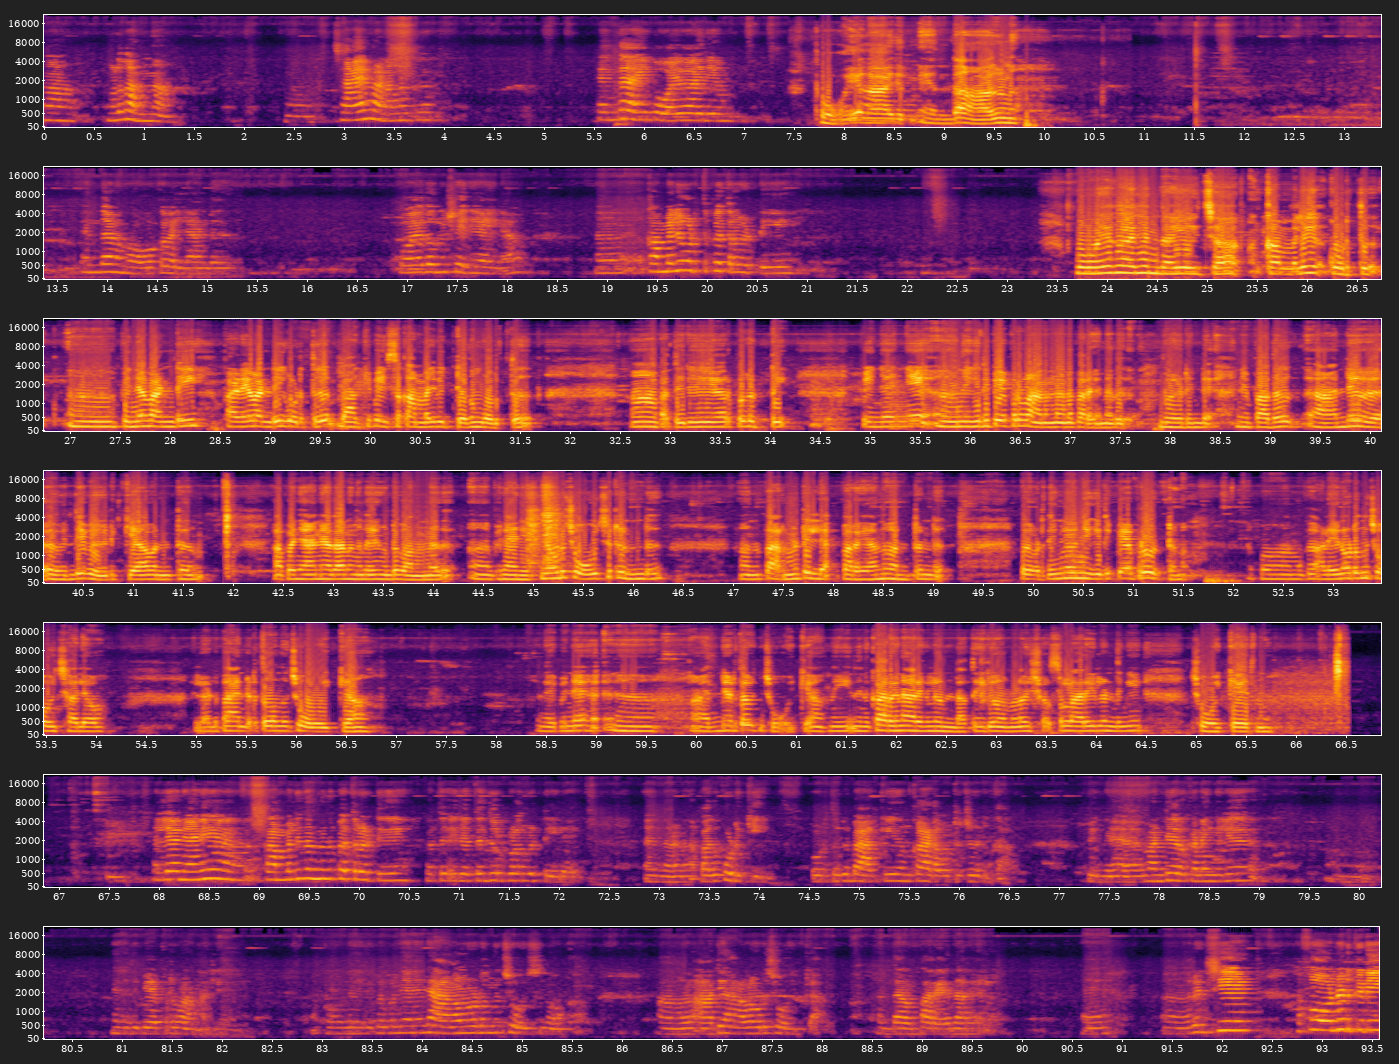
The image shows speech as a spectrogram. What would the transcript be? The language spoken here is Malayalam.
നിങ്ങൾ വന്നാ? ആ, ചായ വേണം നിങ്ങൾക്ക്? എന്തായി പോയ കാര്യം? പോയ കാര്യം എന്താണ്? എന്താണ് മോവൊക്കെ വല്ലാണ്ട്? പോയതൊന്നും ശരിയായില്ല. ആ, കമ്മൽ കൊടുത്തപ്പോ എത്ര കിട്ടി? പോയ കാര്യം എന്തായി ചോദിച്ചാ കമ്മൽ കൊടുത്ത് പിന്നെ വണ്ടി പഴയ വണ്ടി കൊടുത്ത് ബാക്കി പൈസ കമ്മൽ വിറ്റതും കൊടുത്ത് ആ ഉറുപ്പ് കിട്ടി. പിന്നെ ഇനി നികുതി പേപ്പർ വേണമെന്നാണ് പറയുന്നത് വീടിന്റെ. ഇനിയിപ്പോൾ അത് എന്റെ ഇതിന്റെ മേടിക്കാൻ വന്നിട്ട് അപ്പൊ ഞാൻ അതാണ് ഇങ്ങനെ ഇങ്ങോട്ട് വന്നത്. പിന്നെ അനിയത്തിനോട് ചോദിച്ചിട്ടുണ്ട്. അന്ന് പറഞ്ഞിട്ടില്ല പറയാന്ന് പറഞ്ഞിട്ടുണ്ട്. അപ്പൊ എവിടെന്നെങ്കിലും ഒരു നികുതി പേപ്പർ കിട്ടണം. അപ്പോൾ നമുക്ക് അളിയനോടൊന്ന് ചോദിച്ചാലോ? അല്ലാണ്ട് പാന്റെ അടുത്ത് ഒന്ന് ചോദിക്കാം. അല്ലെ പിന്നെ ആരുടെ അടുത്ത് ചോദിക്കാം. നീ നിനക്ക് അറിയുന്ന ആരെങ്കിലും ഉണ്ടോ? തീരുമോ നമ്മളെ വിശ്വാസമുള്ള ആരെങ്കിലും ഉണ്ടെങ്കിൽ ചോദിക്കായിരുന്നു. അല്ല ഞാൻ കമ്മൽ തന്നത് എത്ര കിട്ടി? പത്ത് ഇരുപത്തഞ്ച് കിട്ടിയില്ലേ? എന്താണ്? അപ്പം അത് കൊടുക്കി. കൊടുത്തിട്ട് ബാക്കി നമുക്ക് അടവിട്ടിട്ട് എടുക്കാം. പിന്നെ വണ്ടി ഇറക്കണമെങ്കിൽ നികുതി പേപ്പർ വേണമല്ലേ അപ്പോൾ നികുതി പേപ്പർ ഞാൻ എന്റെ ആങ്ങളോടൊന്ന് ചോദിച്ച് നോക്കാം. ആങ്ങൾ ആദ്യം ആങ്ങളോട് ചോദിക്കാം. എന്താ പറയാനറിയാലോ പറയാന്നറിയാലോ ഏ? റിൻഷിയെ ആ ഫോൺ എടുക്കടി.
